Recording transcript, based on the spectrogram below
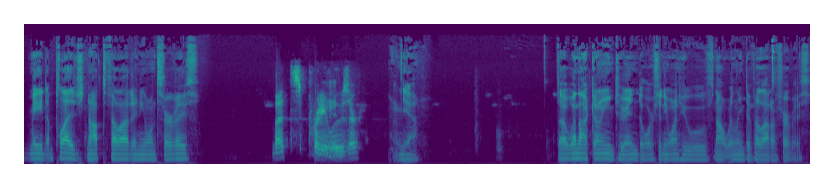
made a pledge not to fill out anyone's surveys. That's pretty loser. Yeah. So we're not going to endorse anyone who's not willing to fill out our surveys.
